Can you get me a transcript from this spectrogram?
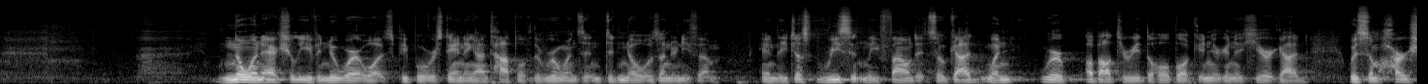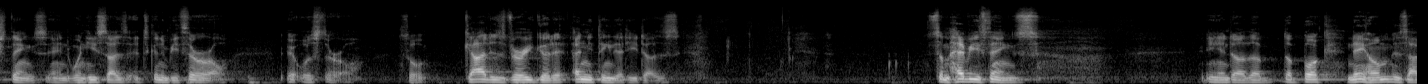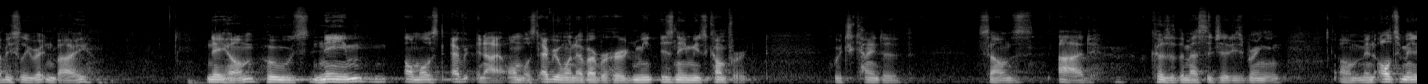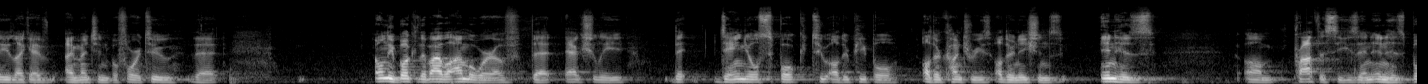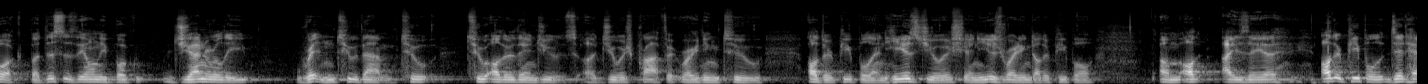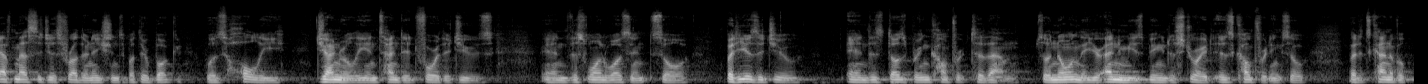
no one actually even knew where it was. People were standing on top of the ruins and didn't know it was underneath them. And they just recently found it. So God, when we're about to read the whole book and you're going to hear God with some harsh things, and when he says it's going to be thorough, it was thorough. So God is very good at anything that he does some heavy things. And uh, the, the book, Nahum, is obviously written by Nahum, whose name almost every, not almost everyone I've ever heard, his name means comfort, which kind of sounds odd because of the message that he's bringing. Um, and ultimately, like I've, I mentioned before too, that only book of the Bible I'm aware of that actually that Daniel spoke to other people, other countries, other nations in his um, prophecies and in his book, but this is the only book generally written to them, to, to other than Jews, a Jewish prophet writing to other people, and he is Jewish and he is writing to other people. Um, Isaiah, other people did have messages for other nations, but their book was wholly, generally intended for the Jews, and this one wasn't. So, but he is a Jew, and this does bring comfort to them. So knowing that your enemy is being destroyed is comforting. So, but it's kind of a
